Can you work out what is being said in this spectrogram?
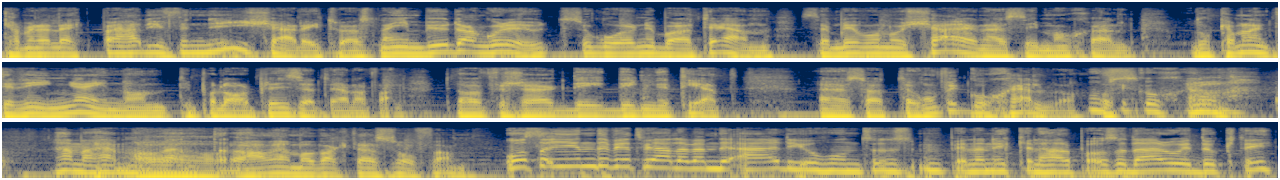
Camilla Läckberg hade ju för ny kärlek tror jag. Så när inbjudan går ut så går den ju bara till en. Sen blev hon nog kär i den här Simon Sköld. Då kan man inte ringa in någon till Polarpriset i alla fall. Det har för hög di- dignitet. Eh, Så att hon fick gå själv då. Hon fick gå själv. Hemma, hemma och Ja, väntade. han var hemma och vaktade soffan. Åsa Jinder vet vi alla vem det är. Det är ju hon som spelar nyckelharpa och sådär och är duktig.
